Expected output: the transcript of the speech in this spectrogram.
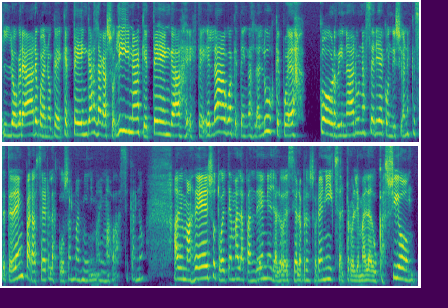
lograr, bueno, que, que tengas la gasolina, que tengas este, el agua, que tengas la luz, que puedas coordinar una serie de condiciones que se te den para hacer las cosas más mínimas y más básicas, ¿no? Además de eso, todo el tema de la pandemia, ya lo decía la profesora Nitza, el problema de la educación,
